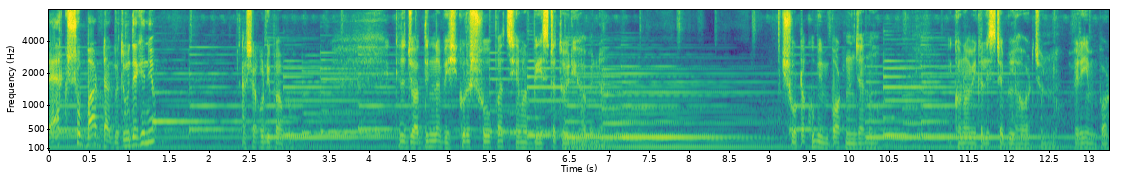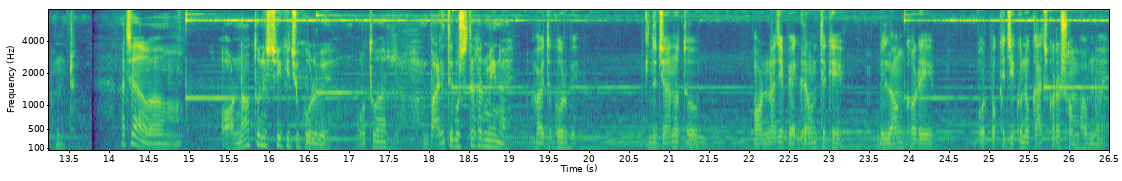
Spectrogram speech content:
একশো বার ডাকবে তুমি দেখে নিও। আশা করি পাবো। কিন্তু যতদিন না বেশি করে শো পাচ্ছি আমার বেসটা তৈরি হবে না। শোটা খুব ইম্পর্ট্যান্ট জানো? ইকোনমিক্যালি স্টেবল হওয়ার জন্য। ভেরি ইম্পর্ট্যান্ট আচ্ছা অর্ণাও তো নিশ্চয়ই কিছু করবে। ও তো আর বাড়িতে বসে থাকার মেয়ে নয়। হয়তো করবে। কিন্তু জানো তো অর্ণা যে ব্যাকগ্রাউন্ড থেকে বিলং করে ওর পক্ষে যে কোনো কাজ করা সম্ভব নয়।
